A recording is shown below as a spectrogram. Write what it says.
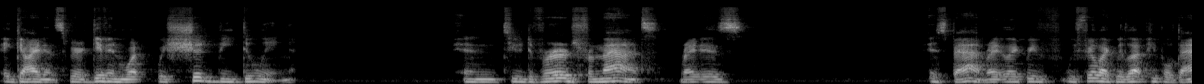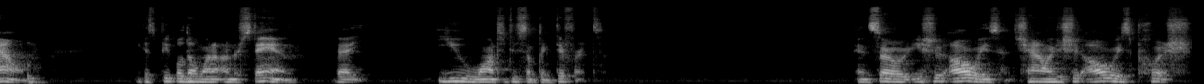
a guidance. We are given what we should be doing. And to diverge from that right is is bad right like we've we feel like we let people down because people don't want to understand that you want to do something different and so you should always challenge, you should always push.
